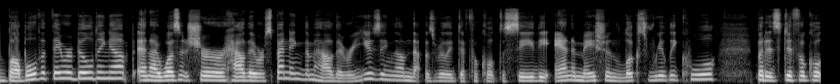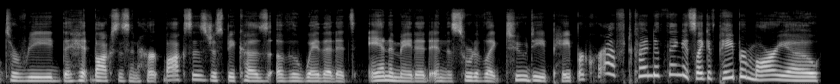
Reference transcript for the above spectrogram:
bubble that they were building up and I wasn't sure how they were spending them, how they were using them. That was really difficult to see. The animation looks really cool, but it's difficult to read the hitboxes and hurt boxes just because of the way that it's animated in this sort of like 2D papercraft kind of thing. It's like if Paper Mario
